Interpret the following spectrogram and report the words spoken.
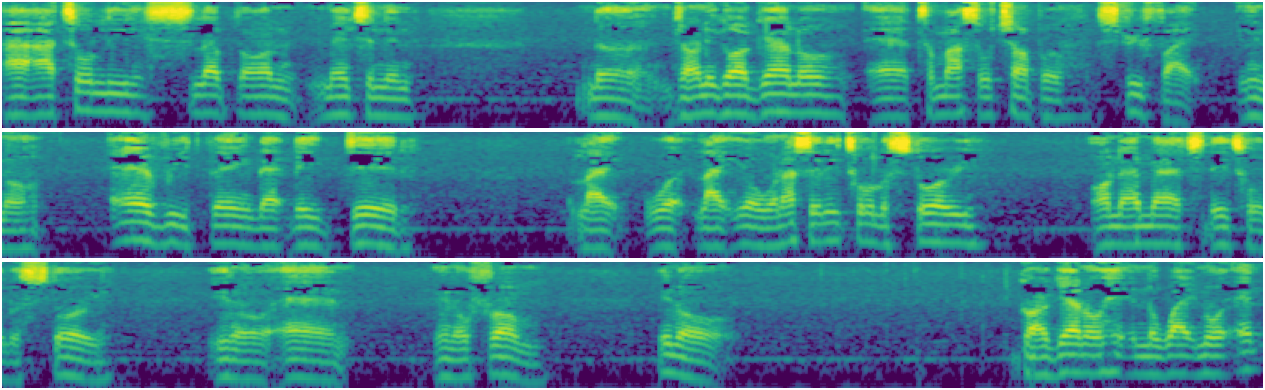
I I totally slept on mentioning the Johnny Gargano and Tommaso Ciampa street fight. You know, everything that they did like what like yo when I say they told a story on that match, they told a story. You know, and you know, from you know Gargano hitting the white noise and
